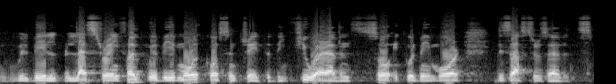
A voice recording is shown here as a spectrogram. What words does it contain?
will be less rainfall, it will be more concentrated in fewer events. So it will be more disastrous events.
